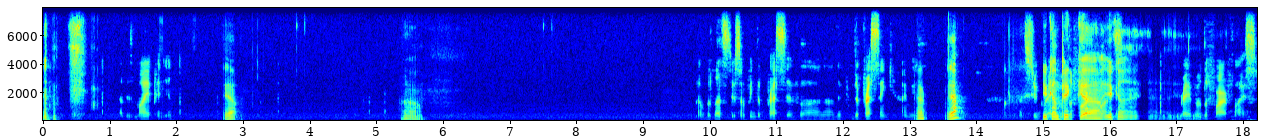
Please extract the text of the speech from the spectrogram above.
that is my opinion. yeah. Um, No, but let's do something depressive. Uh, de- depressing. I mean, Yeah. yeah, let's do you can pick. Uh, you can Grave of the Fireflies.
